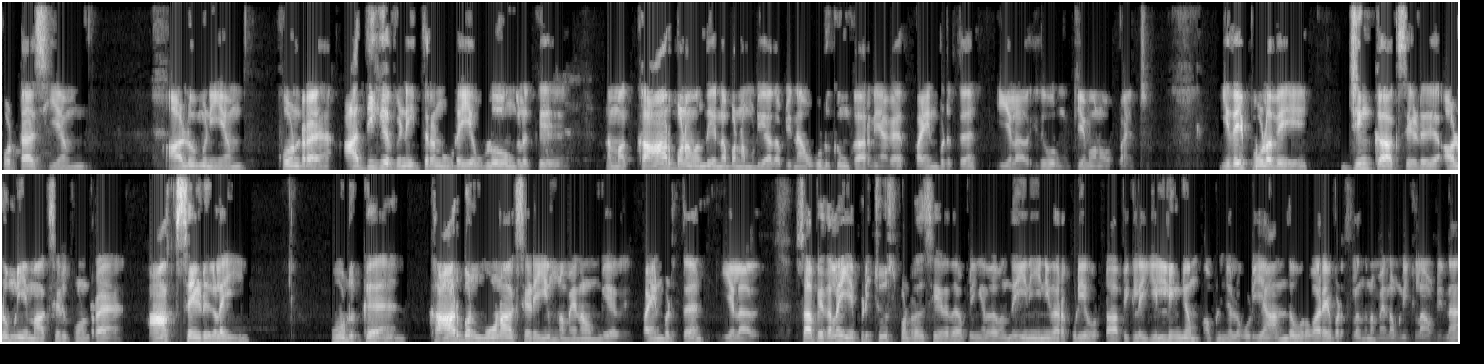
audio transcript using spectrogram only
potassium aluminium போன்ற அதிக வினைத்திறன் உடைய உலோகங்களுக்கு நம்ம கார்பனை வந்து என்ன பண்ண முடியாது அப்படின்னா ஒடுக்கும் காரணியாக பயன்படுத்த இயலாது. இது ஒரு முக்கியமான ஒரு பாயிண்ட் இதை போலவே ஜிங்க் ஆக்சைடு அலுமினியம் ஆக்சைடு போன்ற ஆக்சைடுகளை ஒடுக்க கார்பன் மோனாக்சைடையும் நம்ம என்ன பண்ண முடியாது? பயன்படுத்த இயலாது. ஸோ அப்போ இதெல்லாம் எப்படி சூஸ் பண்ணுறது செய்கிறது அப்படிங்கிறத வந்து இனி இனி வரக்கூடிய ஒரு டாப்பிக்கில் இல்லிங்கம் அப்படின்னு சொல்லக்கூடிய அந்த ஒரு வரைபடத்துலேருந்து நம்ம என்ன பண்ணிக்கலாம் அப்படின்னா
